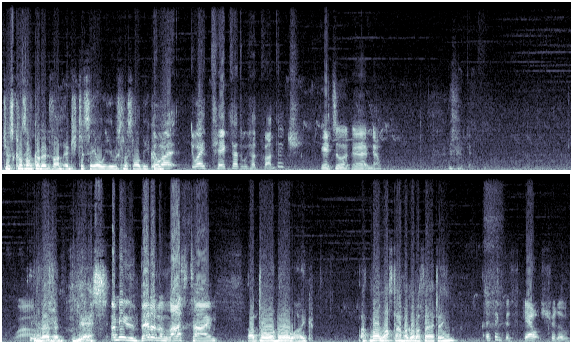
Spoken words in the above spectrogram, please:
Just because I've got advantage to say all useless I'll be. Do I, do I take that with advantage? It's uh, no. okay. Wow. 11, yes. I mean, it's better than last time. I don't know, like. Uh, no, last time I got a 13. I think the scout should have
